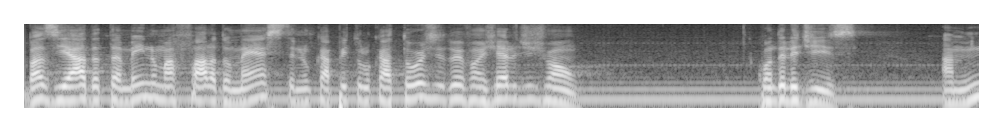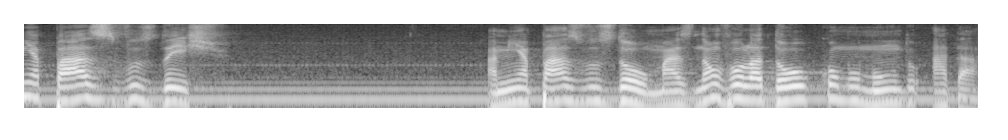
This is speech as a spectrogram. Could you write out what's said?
Baseada também numa fala do Mestre no capítulo 14 do Evangelho de João. Quando ele diz: A minha paz vos deixo a minha paz vos dou, mas não vou-la dou como o mundo a dá.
